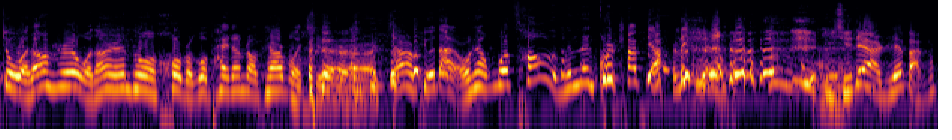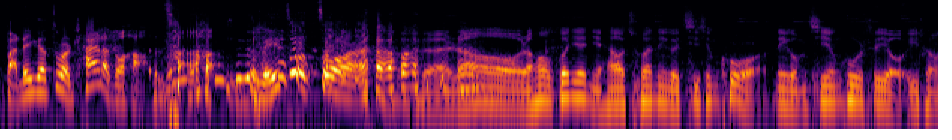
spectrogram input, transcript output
就我当时，我当时人从我后边给我拍一张照片吧，我其实 加上屁股大眼，我看我操，怎么跟那棍儿插片儿里似的？与其这样，直接把把这个座儿拆了多好。操没坐座儿啊，对，然后然后关键你还要穿那个骑行裤，那个我们骑行裤是有一层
